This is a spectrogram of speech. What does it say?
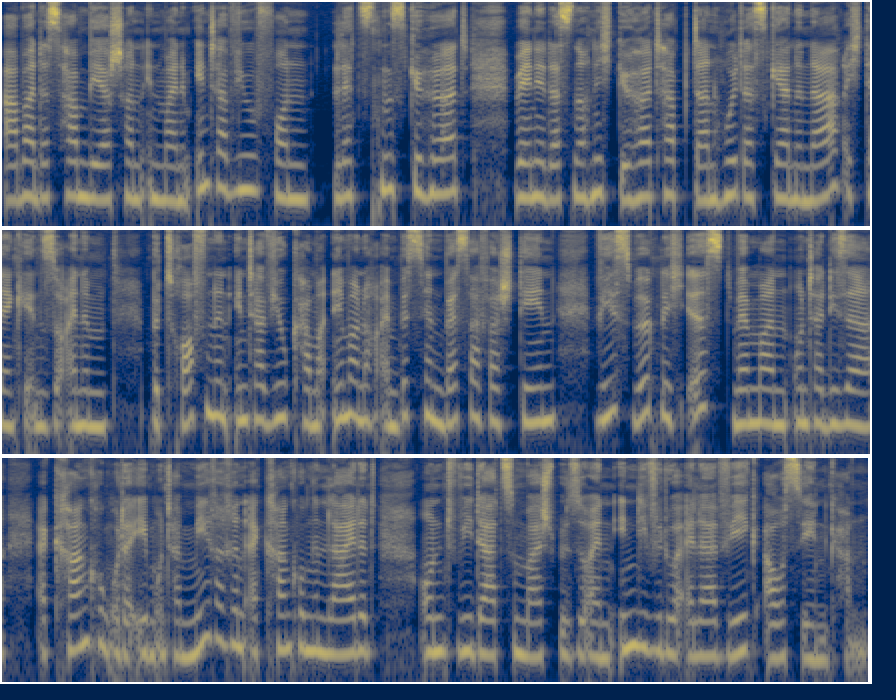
aber das haben wir ja schon in meinem Interview von letztens gehört. Wenn ihr das noch nicht gehört habt, dann holt das gerne nach. Ich denke, in so einem betroffenen Interview kann man immer noch ein bisschen besser verstehen, wie es wirklich ist, wenn man unter dieser Erkrankung oder eben unter mehreren Erkrankungen leidet und wie da zum Beispiel so ein individueller Weg aussehen kann.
